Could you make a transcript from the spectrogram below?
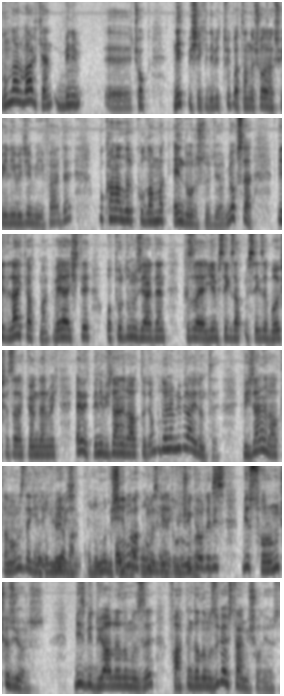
Bunlar varken benim e, çok net bir şekilde bir Türk vatandaşı olarak söyleyebileceğim bir ifade. Bu kanalları kullanmak en doğrusudur diyorum. Yoksa bir like atmak veya işte oturduğumuz yerden Kızılay'a 28-68'e bağış yazarak göndermek evet beni vicdanen rahatlatıyor. Bu da önemli bir ayrıntı. Vicdanen rahatlamamız da gerekiyor Olumluya bizim. bak, olumlu bir şeye olumlu bak, bakmamız olumlu- evet, gerekiyor. olumlu Çünkü orada bakması. biz bir sorunu çözüyoruz. Biz bir duyarlılığımızı, farkındalığımızı göstermiş oluyoruz.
